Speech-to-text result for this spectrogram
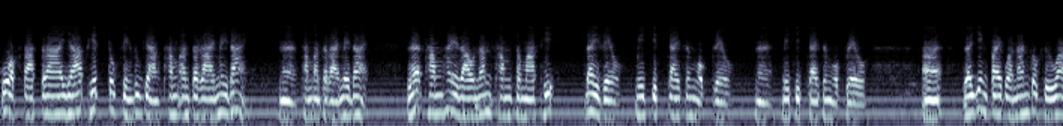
พวกศาสตรายาพิษทุกสิ่งทุกอย่างทำอันตรายไม่ได้นะทำอันตรายไม่ได้ และทำให้เรานั้นทำสมาธิได้เร็ว มีจิตใจสงบเร็วนะมีจิตใจสงบเร็วอและยิ่งไปกว่านั้นก็คือว่า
